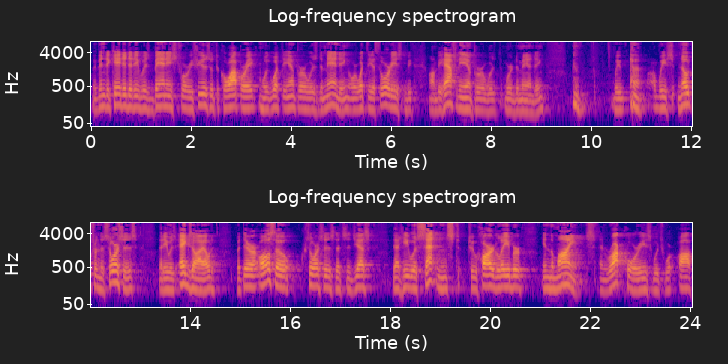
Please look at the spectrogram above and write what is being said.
We've indicated that he was banished for refusal to cooperate with what the emperor was demanding or what the authorities on behalf of the emperor were demanding. we, we note from the sources that he was exiled but there are also sources that suggest that he was sentenced to hard labor in the mines and rock quarries which were off,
